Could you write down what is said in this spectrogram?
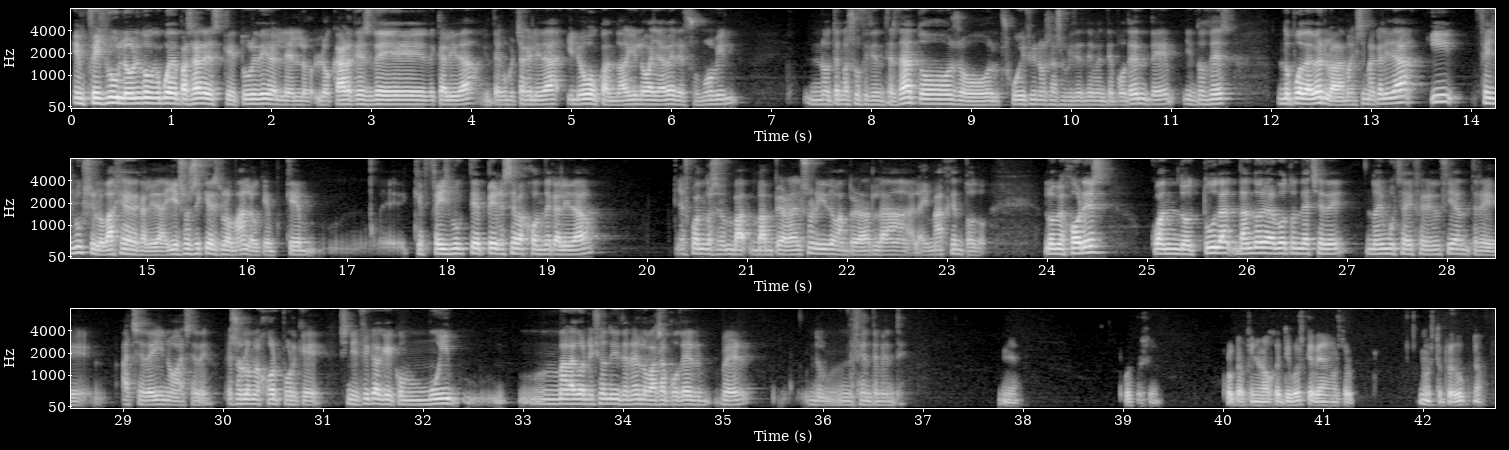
en Facebook lo único que puede pasar es que tú le, lo, cargues de, calidad, que tenga mucha calidad, y luego cuando alguien lo vaya a ver en su móvil, no tenga suficientes datos o su wifi no sea suficientemente potente, y entonces no puede verlo a la máxima calidad y Facebook se lo baje de calidad. Y eso sí que es lo malo, que, que, Facebook te pegue ese bajón de calidad. Es cuando se va, a empeorar el sonido, va a empeorar la, imagen, todo. Lo mejor es cuando tú dándole al botón de HD no hay mucha diferencia entre HD y no HD. Eso es lo mejor porque significa que con muy mala conexión de internet lo vas a poder ver decentemente. Bien. Pues sí. Porque al final el objetivo es que vean nuestro nuestro producto.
